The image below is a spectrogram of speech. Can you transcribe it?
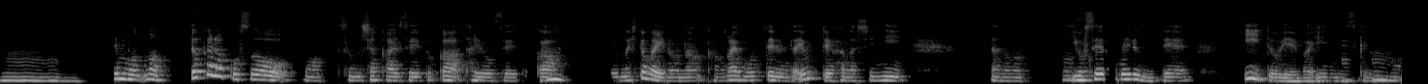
うんでも、まあ、だからこそ、まあ、その社会性とか多様性とか、うん、いろんな人がいろんな考えを持ってるんだよっていう話にあの寄せられるので、いいと言えばいいんですけども、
